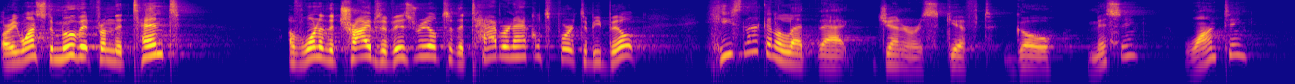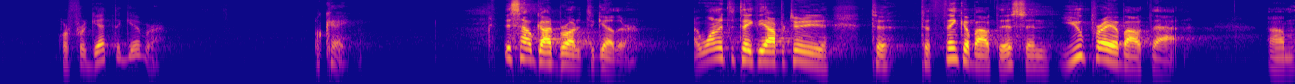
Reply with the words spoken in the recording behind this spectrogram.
or he wants to move it from the tent of one of the tribes of Israel to the tabernacle for it to be built, he's not going to let that generous gift go missing, wanting or forget the giver. Okay. This is how God brought it together. I wanted to take the opportunity to, to think about this, and you pray about that. Um,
